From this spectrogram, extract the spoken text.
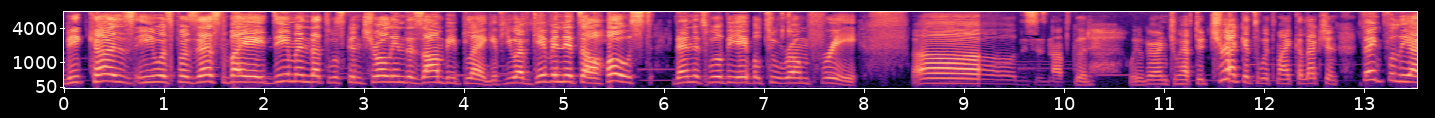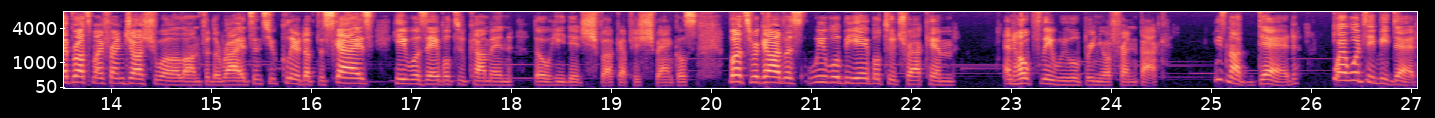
Because he was possessed by a demon that was controlling the zombie plague. If you have given it a host, then it will be able to roam free. Oh, this is not good. We're going to have to track it with my collection. Thankfully, I brought my friend Joshua along for the ride. Since you cleared up the skies, he was able to come in, though he did fuck up his spankles. But regardless, we will be able to track him, and hopefully we will bring your friend back. He's not dead. Why would he be dead?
